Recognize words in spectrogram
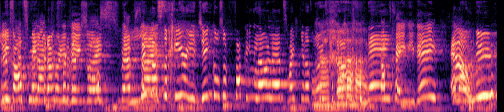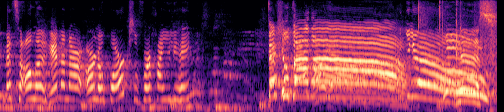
Lucas, Smit, bedankt, voor de website. jingles, website. Lucas de Gier, je jingles op fucking Lowlands. Had je dat ooit gedaan? Nee. Ik had geen idee. En nou, dan nu met z'n allen rennen naar Arlo Parks. Of waar gaan jullie heen? Tesseltana! Dank jullie wel! Yes!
